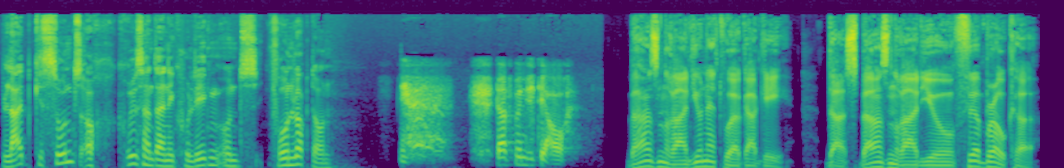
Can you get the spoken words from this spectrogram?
Bleib gesund. Auch Grüße an deine Kollegen und frohen Lockdown. Ja, das wünsche ich dir auch. Börsenradio Network AG. Das Börsenradio für Broker.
